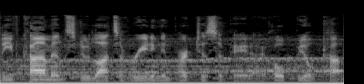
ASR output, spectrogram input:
Leave comments, do lots of reading, and participate. I hope you'll come.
